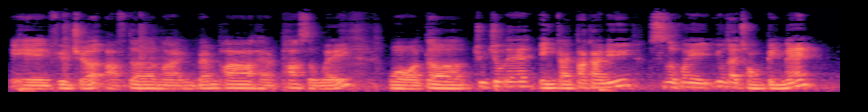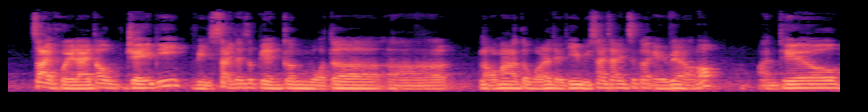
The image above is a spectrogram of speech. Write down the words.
in future after my grandpa have passed away，我的舅舅呢，应该大概率是会又再从槟城再回来到 JB 比赛在这边，跟我的呃老妈跟我的爹地 reside 在这个 area 咯，until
